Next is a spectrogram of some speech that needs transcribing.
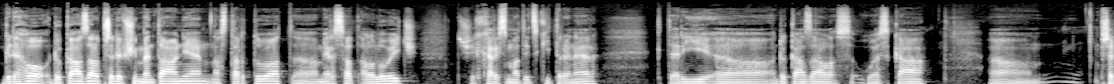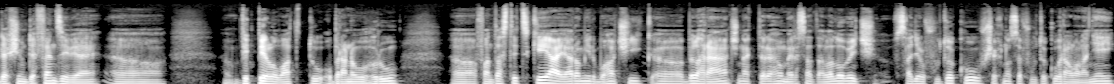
kde ho dokázal především mentálně nastartovat eh, Mirsad Alovič, což je charismatický trenér, který eh, dokázal z USK eh, především v defenzivě vypilovat tu obranou hru fantasticky a Jaromír Bohačík byl hráč, na kterého Mirsad Alelovič vsadil v útoku, všechno se v útoku hrálo na něj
